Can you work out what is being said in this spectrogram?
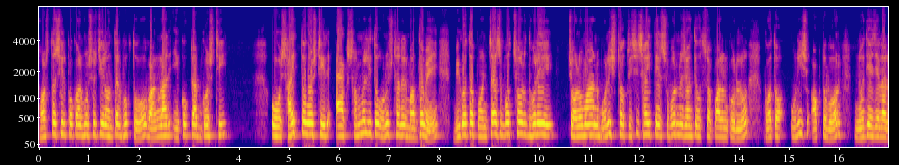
হস্তশিল্প কর্মসূচির অন্তর্ভুক্ত বাংলার ইকোক্রাফট গোষ্ঠী ও সাহিত্য গোষ্ঠীর এক সম্মিলিত অনুষ্ঠানের মাধ্যমে বিগত পঞ্চাশ বছর ধরে চলমান বলিষ্ঠ কৃষি সাহিত্যের সুবর্ণ জয়ন্তী উৎসব পালন করল গত উনিশ অক্টোবর নদিয়া জেলার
